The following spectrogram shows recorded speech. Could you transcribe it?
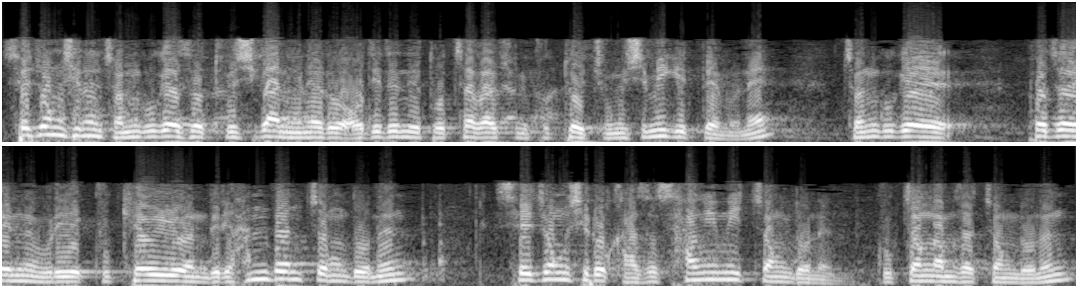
세종시는 전국에서 2시간 이내로 어디든지 도착할 수 있는 국토의 중심이기 때문에 전국에 퍼져 있는 우리 국회의원들이 한 번 정도는 세종시로 가서 상임위 정도는 국정감사 정도는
